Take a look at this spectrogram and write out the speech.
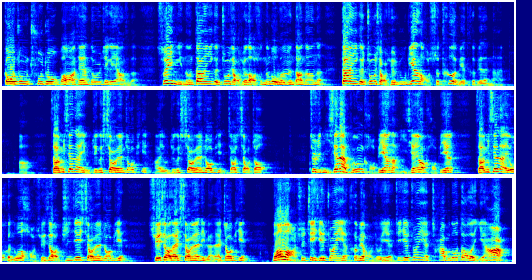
高中、初中往往现在都是这个样子的，所以你能当一个中小学老师，能够稳稳当当的当一个中小学入编老师，特别特别的难啊。咱们现在有这个校园招聘啊，有这个校园招聘叫校招，就是你现在不用考编了，以前要考编。咱们现在有很多好学校直接校园招聘，学校来校园里边来招聘，往往是这些专业特别好就业。这些专业差不多到了研二，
